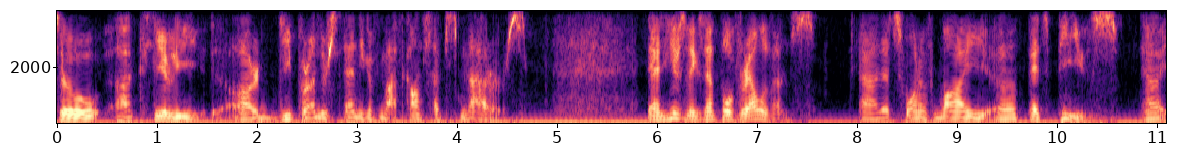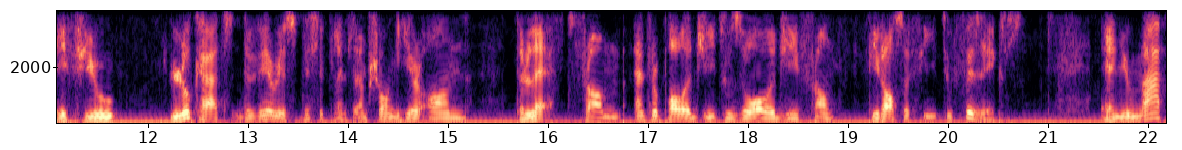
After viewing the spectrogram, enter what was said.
So uh, clearly our deeper understanding of math concepts matters. And here's an example of relevance. Uh, that's one of my pet peeves. Uh, if you look at the various disciplines that I'm showing here on the left, from anthropology to zoology, from philosophy to physics, and you map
